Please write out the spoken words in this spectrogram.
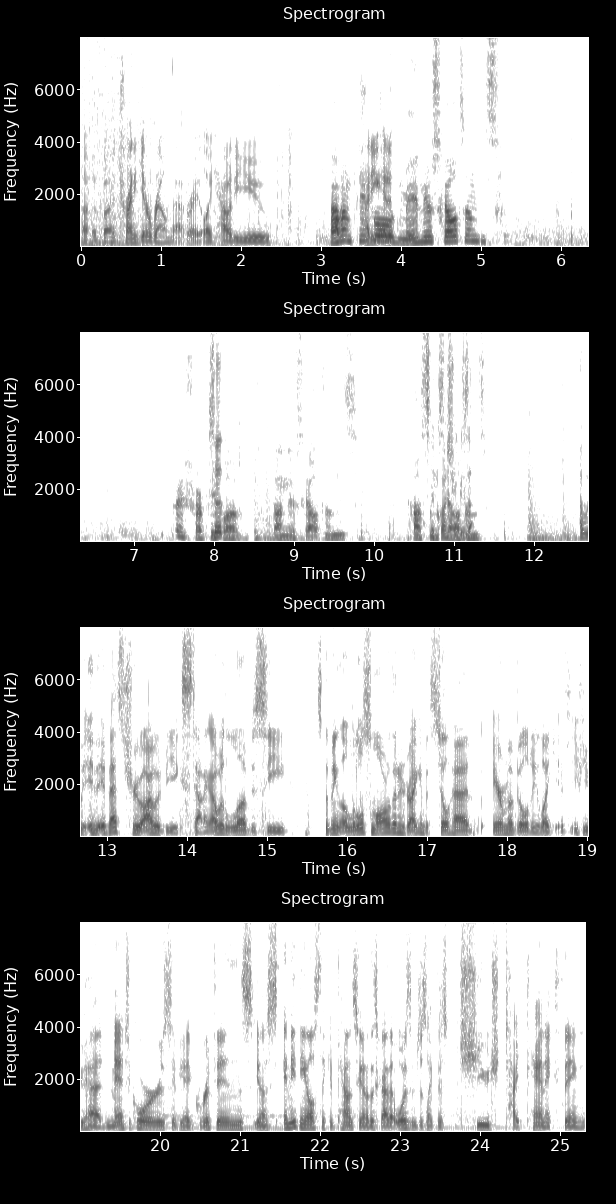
of uh, trying to get around that, right? Like, how do you? Haven't you people edit- made new skeletons? Pretty sure So- people have done new skeletons. Custom question, I- skeletons. I would, if, if that's true, I would be ecstatic. I would love to see something a little smaller than a dragon, but still had air mobility. Like if, if you had manticores, if you had griffins, you know, anything else that could pounce you out of the sky that wasn't just like this huge titanic thing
